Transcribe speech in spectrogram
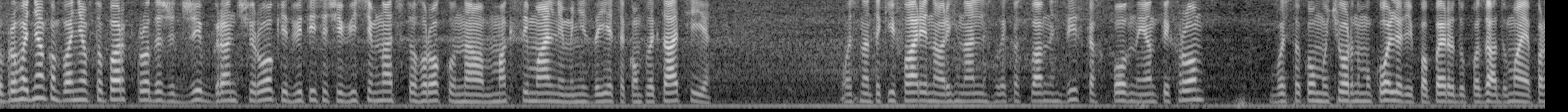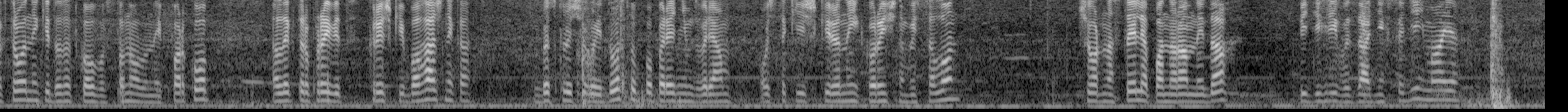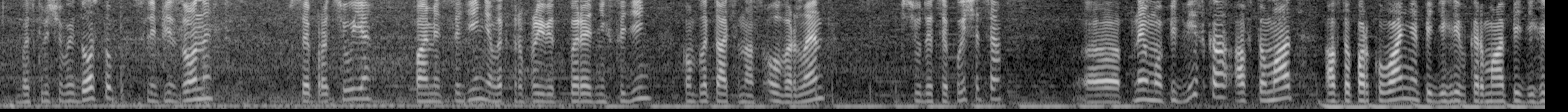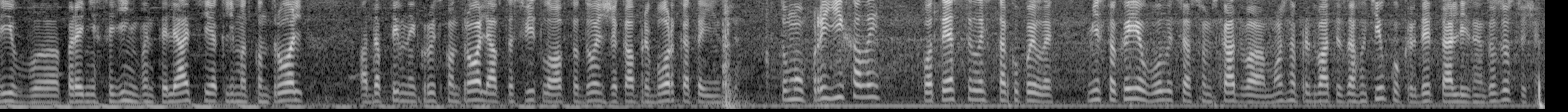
Доброго дня, компанія Автопарк продажі Jeep Grand Cherokee 2018 року на максимальній, мені здається, комплектації. Ось на такій фарі на оригінальних легкосплавних дисках, повний антихром. В ось такому чорному кольорі попереду, позаду має парктроники, додатково встановлений фаркоп, електропривід кришки багажника, безключовий доступ по переднім дверям, ось такий шкіряний коричневий салон, чорна стеля, панорамний дах, підігріви задніх сидінь має, безключовий доступ, сліпі зони, все працює, пам'ять сидінь, електропривід передніх сидінь, комплектація у нас Overland, всюди це пишеться. Е, Пневмопідвізка, автомат, автопаркування, підігрів керма, підігрів е, передніх сидінь, вентиляція, клімат-контроль, адаптивний круїз-контроль, автосвітло, автодощ, ЖК приборка та інше. Тому приїхали, потестили та купили. Місто Київ, вулиця Сумська, 2. Можна придбати за готівку, кредит та лізинг. До зустрічі!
